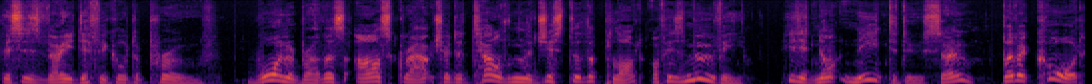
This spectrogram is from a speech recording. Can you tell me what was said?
this is very difficult to prove. Warner Brothers asked Groucho to tell them the gist of the plot of his movie. He did not need to do so, but a court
